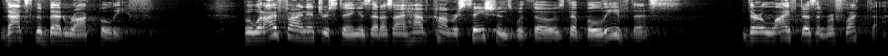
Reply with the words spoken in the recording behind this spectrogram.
That's the bedrock belief. But what I find interesting is that as I have conversations with those that believe this, their life doesn't reflect that.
